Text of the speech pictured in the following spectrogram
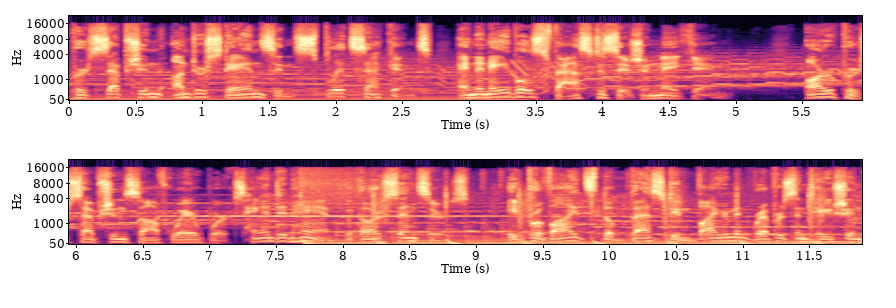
Perception understands in split seconds and enables fast decision making. Our perception software works hand in hand with our sensors. It provides the best environment representation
